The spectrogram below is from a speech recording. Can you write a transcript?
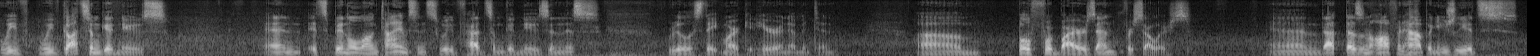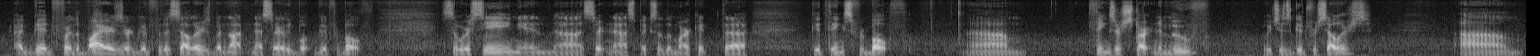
we've we've got some good news, and it's been a long time since we've had some good news in this real estate market here in Edmonton, um, both for buyers and for sellers, and that doesn't often happen. Usually, it's a good for the buyers or good for the sellers, but not necessarily good for both. So we're seeing in uh, certain aspects of the market uh, good things for both. Um, things are starting to move, which is good for sellers. Um,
